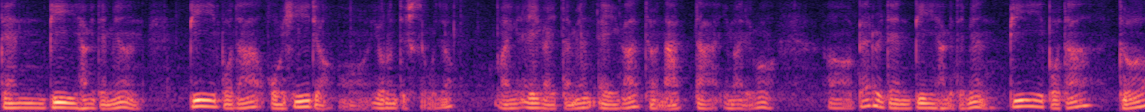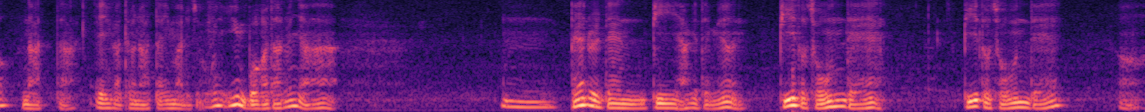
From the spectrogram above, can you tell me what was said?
than B 하게 되면 B보다 오히려 어, 이런 뜻이죠, 그죠? 만약에 A가 있다면 A가 더 낫다 이 말이고 어, better than B 하게 되면 B보다 더 낫다, A가 더 낫다 이 말이죠. 이게 뭐가 다르냐? 음, better than B 하게 되면 B도 좋은데 B도 좋은데 어,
